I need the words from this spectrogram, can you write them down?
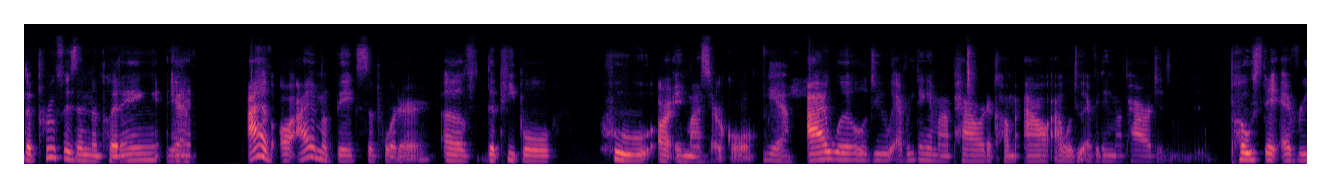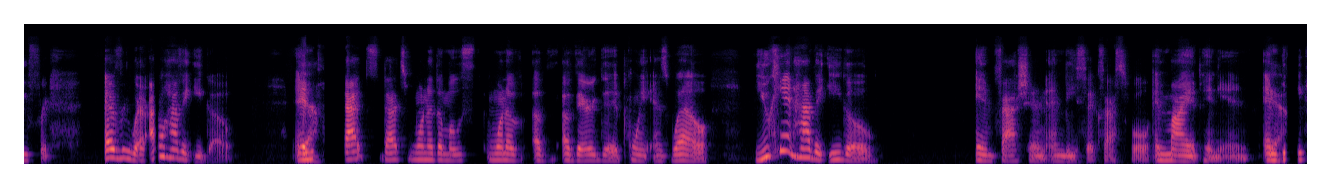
the proof is in the pudding. Yeah. I have, all- I am a big supporter of the people who are in my circle. Yeah, I will do everything in my power to come out. I will do everything in my power to post it every free everywhere. I don't have an ego. And Yeah. that's that's one of the most one of a, a very good point as well. You can't have an ego in fashion and be successful, in my opinion. And Yeah. be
